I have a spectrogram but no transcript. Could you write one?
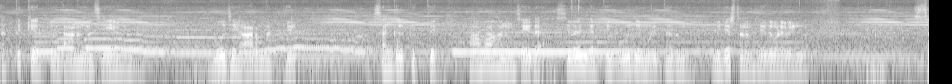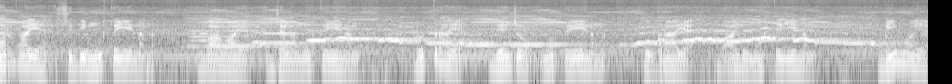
சக்திக்கேற்ப தானங்கள் செய்ய வேண்டும். பூஜை ஆரம்பத்தில் சங்கல்பித்து ஆவாகனம் செய்த சிவலிங்கத்தை பூஜை முடித்ததும் விஜர்சனம் செய்துவிட வேண்டும். சர்வாய சித்தி மூர்த்தையே நம பாவாய ஜல மூர்த்தையே நம ருத்ராய தேஜோ மூர்த்தையே நம உக்ராய வாயு மூர்த்தையே நம. பீமாய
